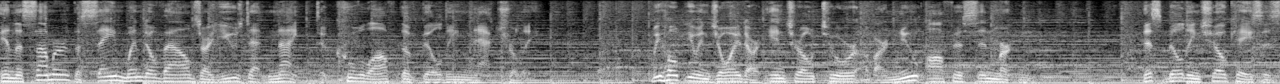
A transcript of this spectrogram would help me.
In the summer, the same window valves are used at night to cool off the building naturally. We hope you enjoyed our intro tour of our new office in Murten. This building showcases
